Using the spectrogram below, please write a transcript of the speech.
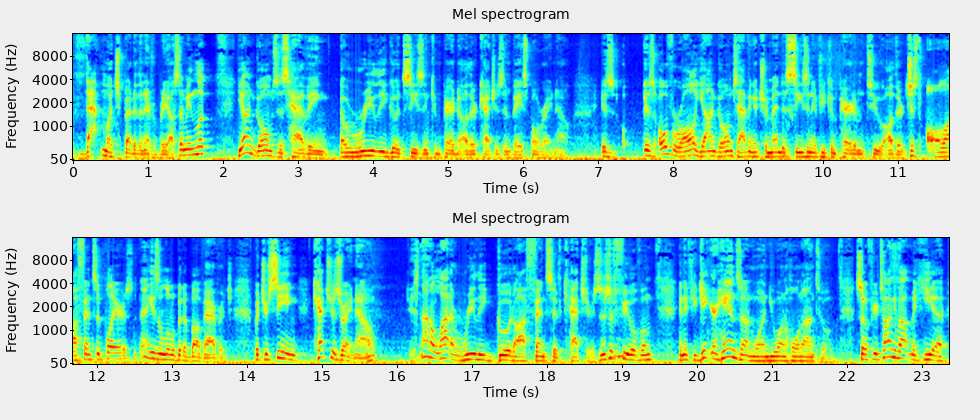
that much better than everybody else. I mean, look, Yan Gomes is having a really good season compared to other catchers in baseball right now. Is is overall Yan Gomes having a tremendous season if you compared him to other just all offensive players? Eh, he's a little bit above average. But you're seeing catchers right now there's not a lot of really good offensive catchers. There's a few of them, and if you get your hands on one, you want to hold on to him. So if you're talking about Mejia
